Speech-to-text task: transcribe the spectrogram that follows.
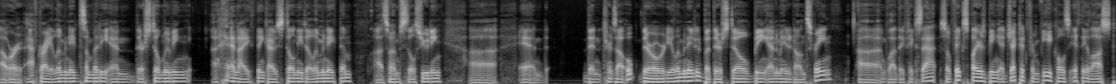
uh, or after i eliminated somebody and they're still moving and i think i still need to eliminate them uh, so i'm still shooting. Uh, and then it turns out oh they're already eliminated but they're still being animated on screen uh, I'm glad they fixed that. So, fix players being ejected from vehicles if they lost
